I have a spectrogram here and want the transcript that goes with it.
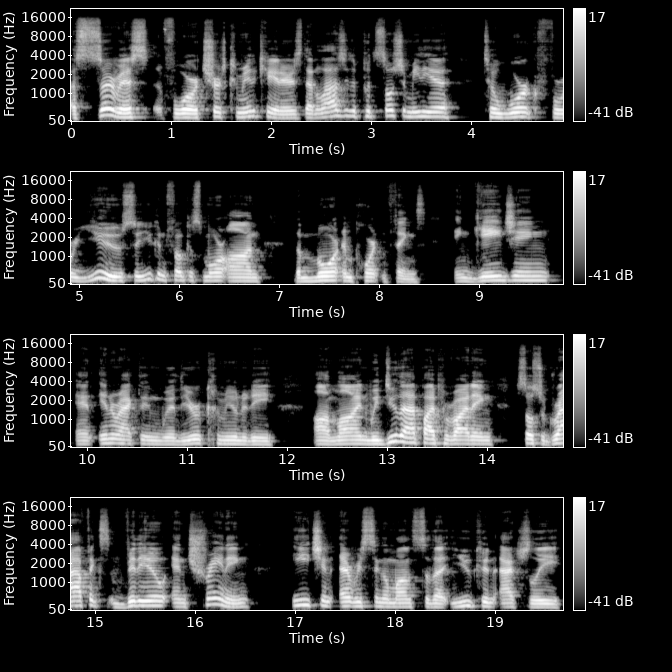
a service for church communicators that allows you to put social media to work for you so you can focus more on the more important things engaging and interacting with your community online. We do that by providing social graphics, video, and training each and every single month so that you can actually,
